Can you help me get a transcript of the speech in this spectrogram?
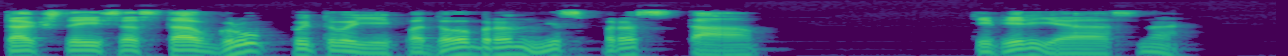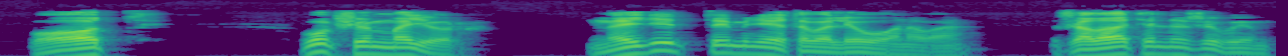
Так что и состав группы твоей подобран неспроста. Теперь ясно. Вот. В общем, майор, найди ты мне этого Леонова. Желательно живым.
